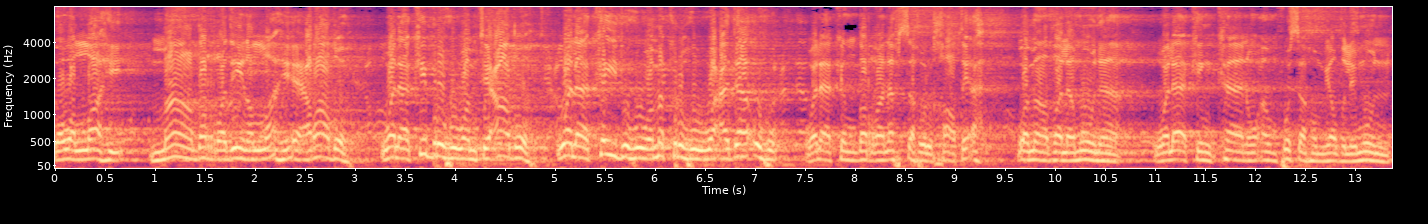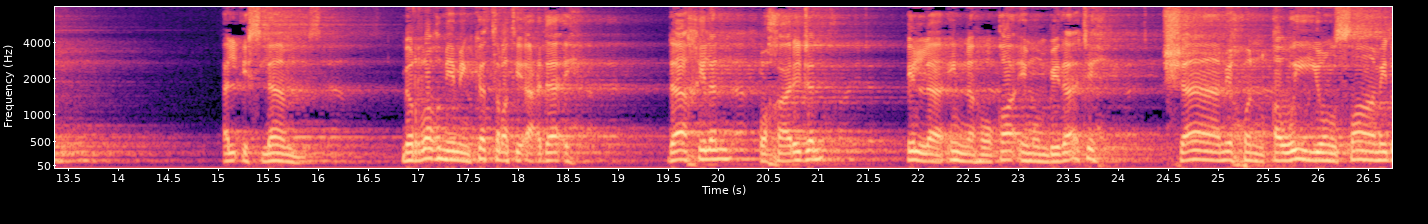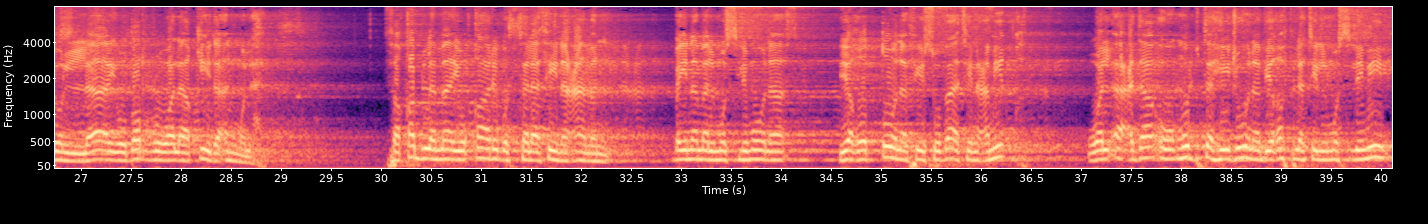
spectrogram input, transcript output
ووالله ما ضر دين الله إعراضه ولا كبره وامتعاضه ولا كيده ومكره وعداؤه ولكن ضر نفسه الخاطئة. وما ظلمونا ولكن كانوا أنفسهم يظلمون. الإسلام بالرغم من كثرة أعدائه داخلا وخارجا إلا إنه قائم بذاته شامخ قوي صامد لا يضر ولا قيد أنمله فقبل ما يقارب الثلاثين عاما بينما المسلمون يغطون في سبات عميق والأعداء مبتهجون بغفلة المسلمين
